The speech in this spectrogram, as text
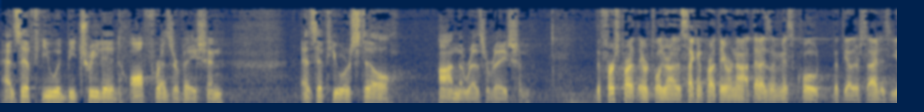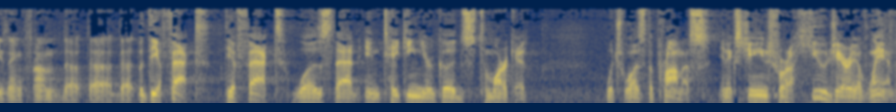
as if you would be treated off reservation as if you were still on the reservation. The first part they were told, Your Honor. The second part they were not. That is a misquote that the other side is using from the, the, the But the effect, the effect was that in taking your goods to market, which was the promise, in exchange for a huge area of land,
